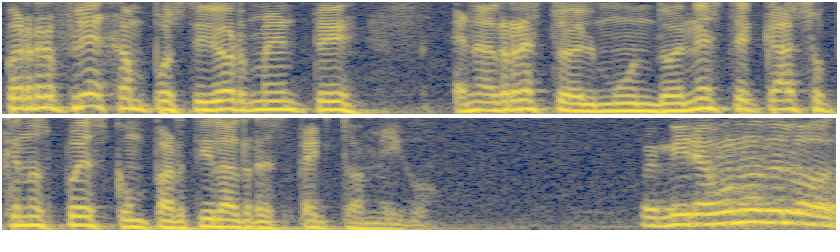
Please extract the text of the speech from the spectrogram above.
pues reflejan posteriormente en el resto del mundo. En este caso, ¿qué nos puedes compartir al respecto, amigo? Pues mira, uno de los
